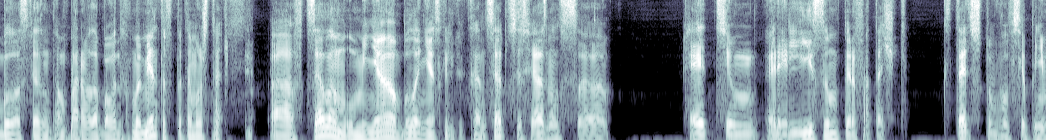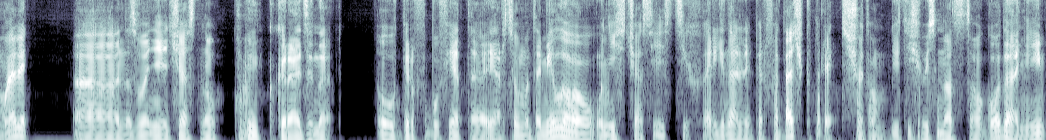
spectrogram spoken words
было связано там пара забавных моментов, потому что в целом у меня было несколько концепций, связанных с э, этим релизом перфотачки. Кстати, чтобы вы все понимали, а, название частного крадено у перфобуфета и Артема Томилова. У них сейчас есть их оригинальная перфотачка, проект еще там 2018 года. Они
